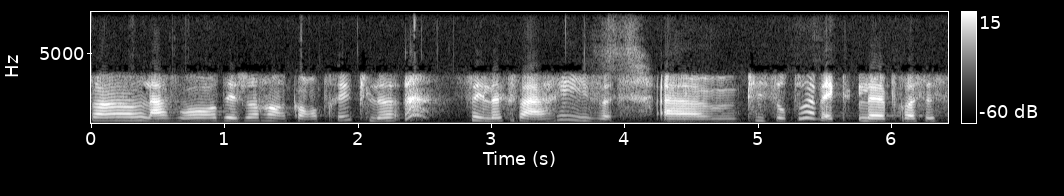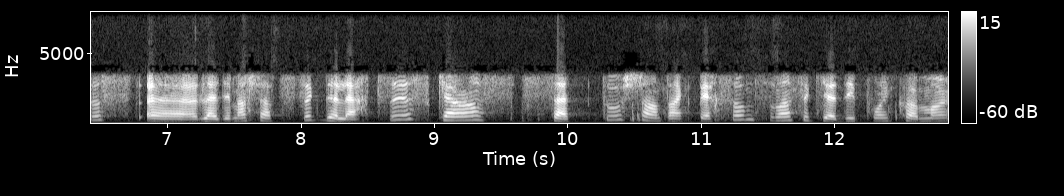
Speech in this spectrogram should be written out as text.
sans l'avoir déjà rencontrée. Puis là, c'est là que ça arrive. Euh, puis surtout avec le processus, euh, la démarche artistique de l'artiste, quand ça touche en tant que personne, souvent c'est qu'il y a des points communs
